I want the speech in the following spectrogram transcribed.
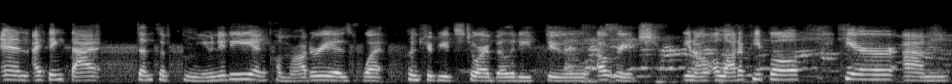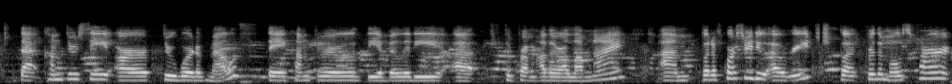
And I think that sense of community and camaraderie is what contributes to our ability to outreach. You know, a lot of people here um, that come through CEE are through word of mouth. They come through the ability uh, to, from other alumni. Um, but of course, we do outreach, but for the most part,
